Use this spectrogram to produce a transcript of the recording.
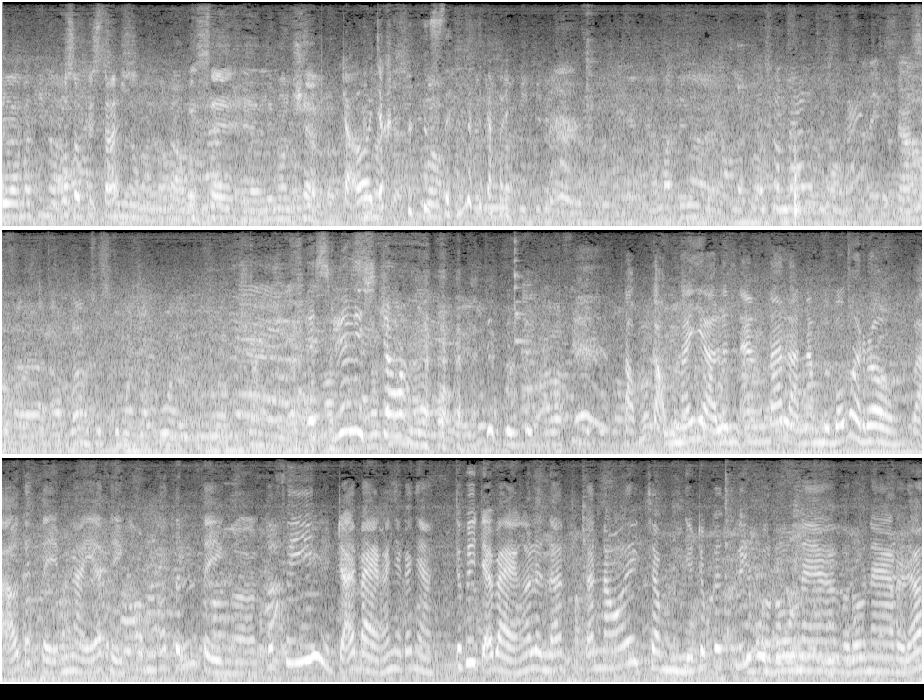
La mattina la cosa. A pranzo si mangia fuori la pisciana It's really strong. e dopo alla really strong. Tổng cộng nãy giờ Linh ăn đó là 54 euro và ở cái tiệm này thì không có tính tiền ờ, cái phí trải bàn á nha cả nhà. Cái phí trải bàn á Linh đã đã nói trong, như trong cái clip Corona Corona rồi đó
